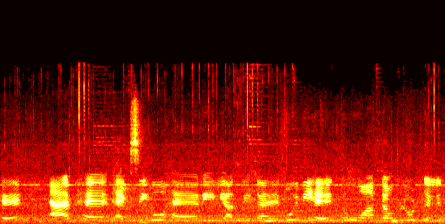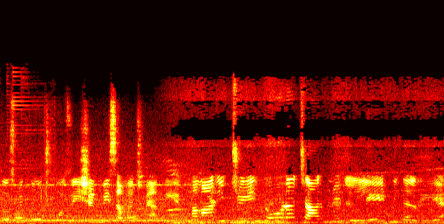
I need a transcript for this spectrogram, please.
है ऐप है एक्सीगो है, रेल यात्री का है, कोई भी है तो आप डाउनलोड कर ले तो उसमें कोच पोजीशन भी समझ में आती है। हमारी ट्रेन थोड़ा चार मिनट लेट निकल रही है।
